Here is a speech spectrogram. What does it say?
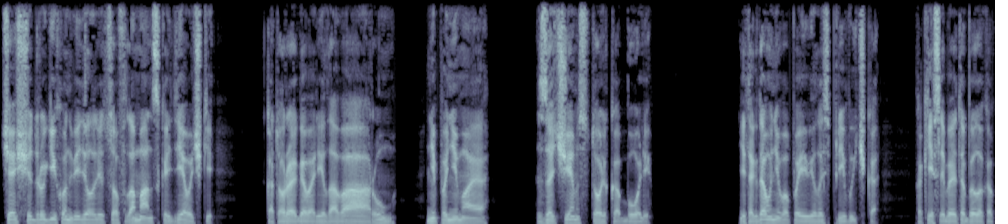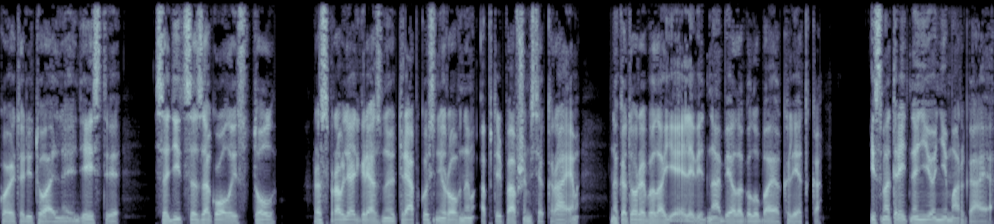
чаще других он видел лицо фламандской девочки, которая говорила «Ваарум», не понимая, зачем столько боли. И тогда у него появилась привычка, как если бы это было какое-то ритуальное действие, садиться за голый стол, расправлять грязную тряпку с неровным обтрепавшимся краем, на которой была еле видна бело-голубая клетка, и смотреть на нее не моргая,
